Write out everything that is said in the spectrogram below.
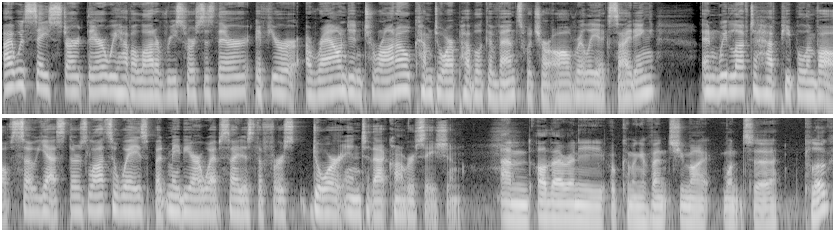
I would say start there. We have a lot of resources there. If you're around in Toronto, come to our public events, which are all really exciting. And we'd love to have people involved. So, yes, there's lots of ways, but maybe our website is the first door into that conversation. And are there any upcoming events you might want to plug?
